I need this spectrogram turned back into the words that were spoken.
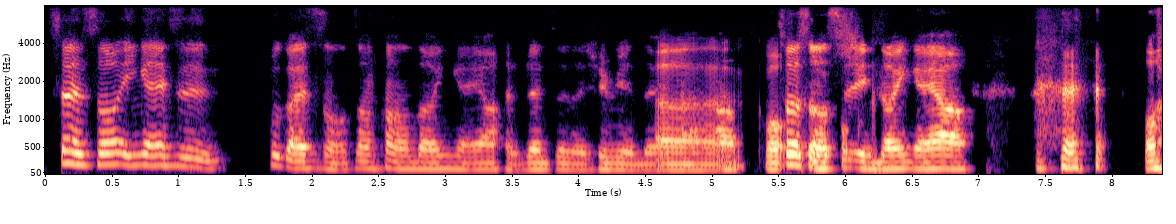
虽然说应该是不管什么状况都应该要很认真的去面对。呃，我做什么事情都应该要。我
